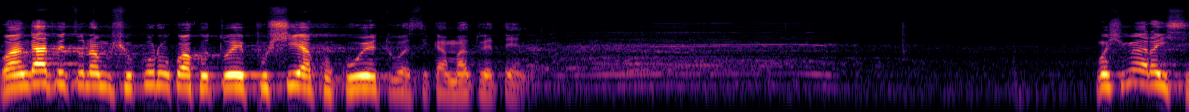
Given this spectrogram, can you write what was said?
Wangapi tunamshukuru kwa kutuepushia kuku wetu wasikamatwe tena. Mheshimiwa Rais,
